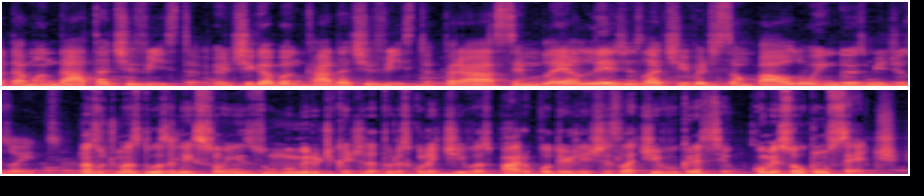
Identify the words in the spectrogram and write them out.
a da Mandata Ativista, antiga bancada ativista, para a Assembleia Legislativa de São Paulo em 2018. Nas últimas duas eleições, o número de candidaturas coletivas para o Poder Legislativo cresceu. Começou com 7,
